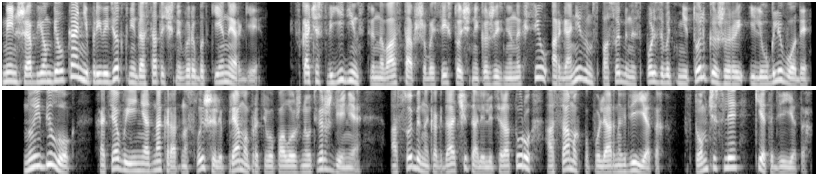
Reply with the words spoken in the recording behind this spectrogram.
Меньший объем белка не приведет к недостаточной выработке энергии. В качестве единственного оставшегося источника жизненных сил организм способен использовать не только жиры или углеводы, но и белок, хотя вы и неоднократно слышали прямо противоположное утверждение, особенно когда читали литературу о самых популярных диетах, в том числе кето-диетах.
